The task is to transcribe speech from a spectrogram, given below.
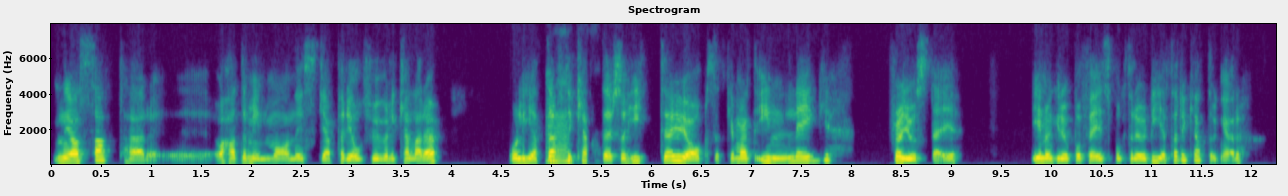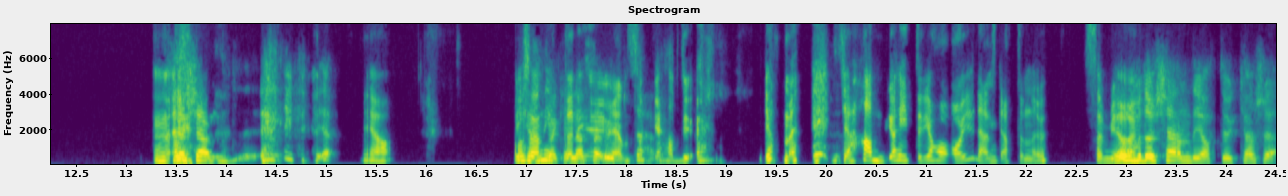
när jag satt här eh, och hade min maniska period, för vi vill kalla det, och letade Mm. efter katter så hittade jag också ett gammalt inlägg från just dig i någon grupp på Facebook där du letade kattungar. Mm. Jag kände, Ja. Och sen hittade jag ju en som jag hade ju. Ja, men jag, hann, jag, hittade, jag har ju den katten nu. Som Jo, jag, men då kände jag att du kanske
